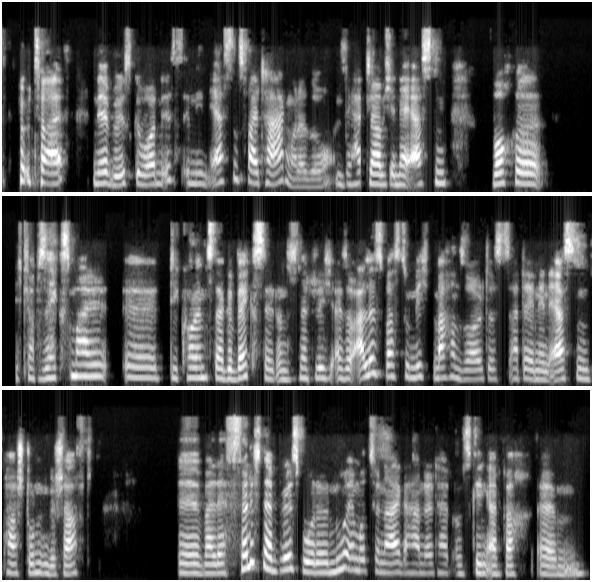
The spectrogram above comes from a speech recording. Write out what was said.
total nervös geworden ist in den ersten zwei Tagen oder so. Und der hat, glaube ich, in der ersten Woche, ich glaube, sechsmal äh, die Coins da gewechselt. Und es ist natürlich, also alles, was du nicht machen solltest, hat er in den ersten paar Stunden geschafft, äh, weil er völlig nervös wurde, nur emotional gehandelt hat und es ging einfach ähm,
